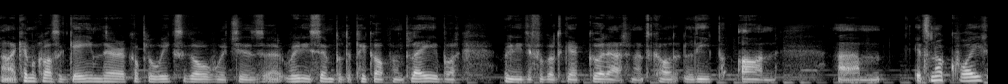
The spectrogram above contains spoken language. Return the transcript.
And I came across a game there a couple of weeks ago, which is uh, really simple to pick up and play, but really difficult to get good at, and it's called Leap On. Um, it's not quite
